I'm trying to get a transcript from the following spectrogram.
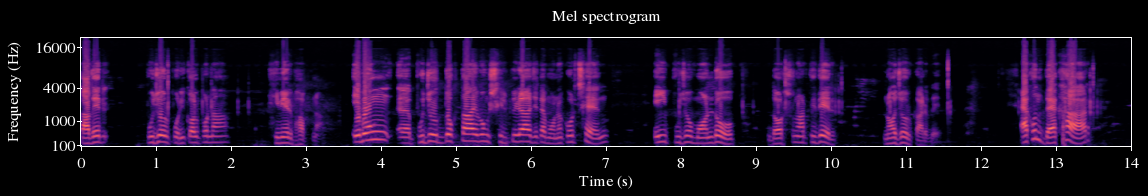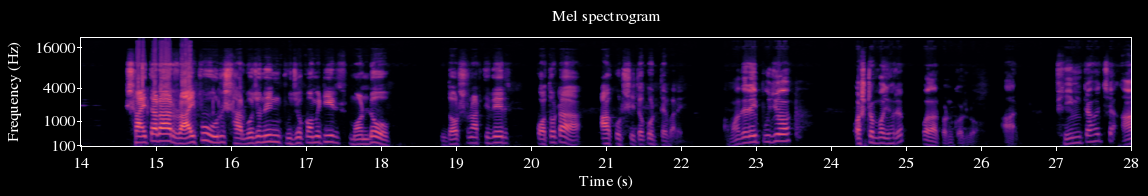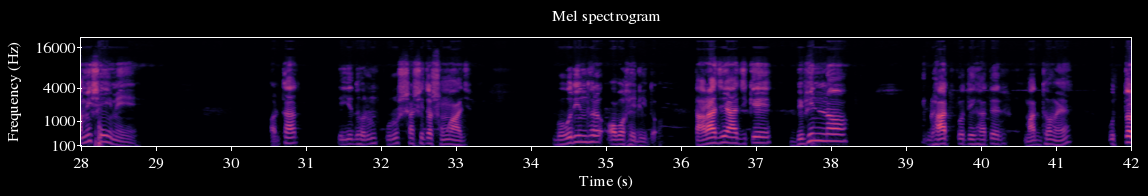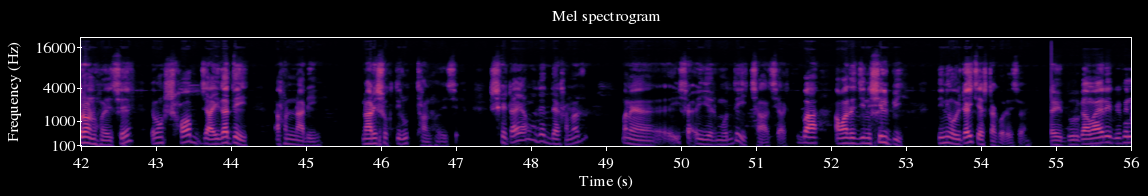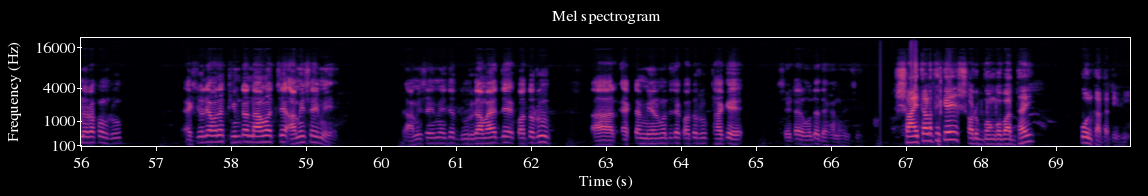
তাদের পুজোর পরিকল্পনা, থিমের ভাবনা এবং পুজো উদ্যোক্তা এবং শিল্পীরা যেটা মনে করছেন, এই পুজো মণ্ডপ দর্শনার্থীদের নজর কাড়বে। এখন দেখার সাঁইতারা রায়পুর সার্বজনীন পুজো কমিটির মণ্ডপ দর্শনার্থীদের কতটা আকর্ষিত করতে পারে? আমাদের এই পুজো অষ্টম বছরে পদার্পণ করল। আর থিমটা হচ্ছে আমি সেই মেয়ে। অর্থাৎ এই যে ধরুন পুরুষ শাসিত সমাজ বহুদিন ধরে অবহেলিত। তারা যে আজকে বিভিন্ন ঘাত প্রতিঘাতের মাধ্যমে উত্তরণ হয়েছে এবং সব জায়গাতেই এখন নারী নারী শক্তির উত্থান হয়েছে। সেটাই আমাদের দেখানোর মানে এই ইয়ের মধ্যে ইচ্ছা আছে আর কি। বা আমাদের যিনি শিল্পী তিনি ওইটাই চেষ্টা করেছেন। এই দুর্গা মায়েরই বিভিন্ন রকম রূপ। অ্যাকচুয়ালি আমাদের থিমটার নাম হচ্ছে আমি সেই মেয়ে। আমি সেই মেয়ে যে দুর্গা মায়ের যে কত রূপ আর একটা মেয়ের মধ্যে যে কত রূপ থাকে সেটার মধ্যে দেখানো হয়েছে। সাঁইতারা থেকে স্বরূপ গঙ্গোপাধ্যায় কলকাতা টিভি।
